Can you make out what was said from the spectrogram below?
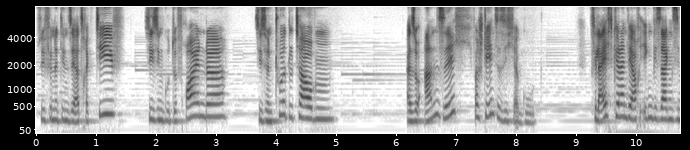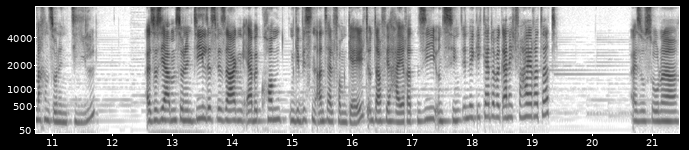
Sie findet ihn sehr attraktiv, sie sind gute Freunde, sie sind Turteltauben. Also an sich verstehen sie sich ja gut. Vielleicht können wir auch irgendwie sagen, sie machen so einen Deal. Also sie haben so einen Deal, dass wir sagen, er bekommt einen gewissen Anteil vom Geld und dafür heiraten sie und sind in Wirklichkeit aber gar nicht verheiratet. Also so eine,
